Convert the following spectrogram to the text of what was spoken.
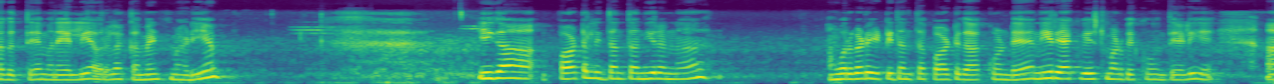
ಆಗುತ್ತೆ ಮನೆಯಲ್ಲಿ, ಅವರೆಲ್ಲ ಕಮೆಂಟ್ ಮಾಡಿ. ಈಗ ಪಾಟಲ್ಲಿದ್ದಂಥ ನೀರನ್ನು ಹೊರಗಡೆ ಇಟ್ಟಿದ್ದಂಥ ಪಾಟ್ಗೆ ಹಾಕ್ಕೊಂಡೆ. ನೀರು ಯಾಕೆ ವೇಸ್ಟ್ ಮಾಡಬೇಕು ಅಂತೇಳಿ ಆ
